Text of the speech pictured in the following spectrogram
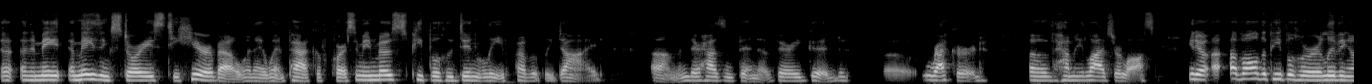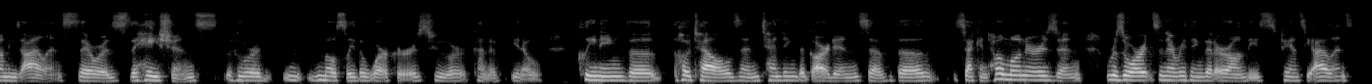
an ama- amazing stories to hear about when I went back. Of course, I mean most people who didn't leave probably died, um, and there hasn't been a very good uh, record of how many lives are lost you know, of all the people who are living on these islands, there was the Haitians who are mostly the workers who are kind of, you know, cleaning the hotels and tending the gardens of the second homeowners and resorts and everything that are on these fancy islands.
